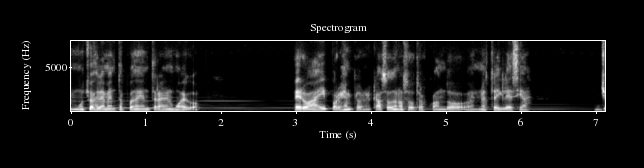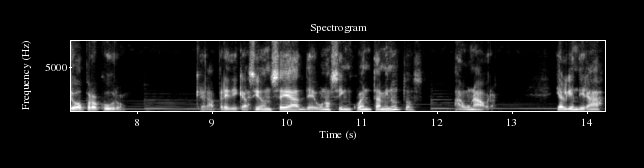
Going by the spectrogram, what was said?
muchos elementos pueden entrar en juego. Pero hay, por ejemplo, en el caso de nosotros, cuando en nuestra iglesia, yo procuro que la predicación sea de unos 50 minutos a una hora. Y alguien dirá,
